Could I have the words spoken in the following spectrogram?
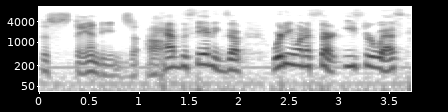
the standings up, I have the standings up. Where do you want to start, East or West?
